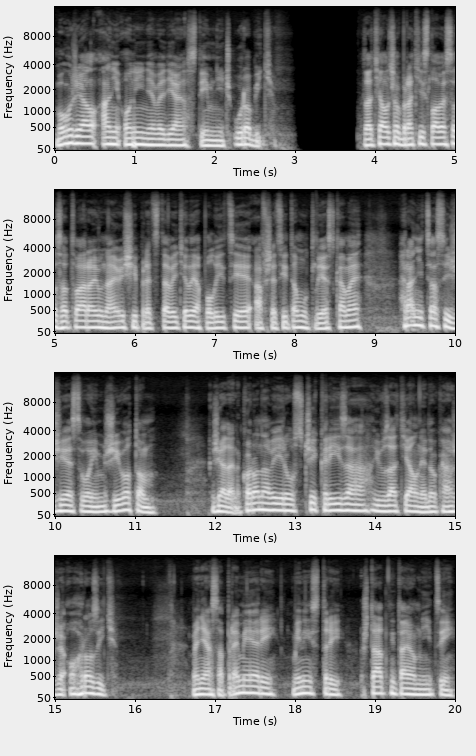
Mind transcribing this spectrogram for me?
Bohužiaľ ani oni nevedia s tým nič urobiť. Zatiaľ čo v Bratislave sa zatvárajú najvyšší predstavitelia polície a všetci tomu tlieskame, hranica si žije svojim životom. Žiaden koronavírus či kríza ju zatiaľ nedokáže ohroziť. Menia sa premiéry, ministri, štátni tajomníci,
